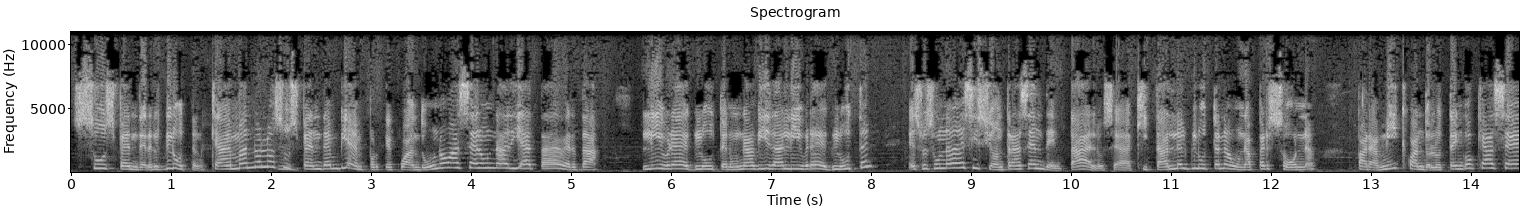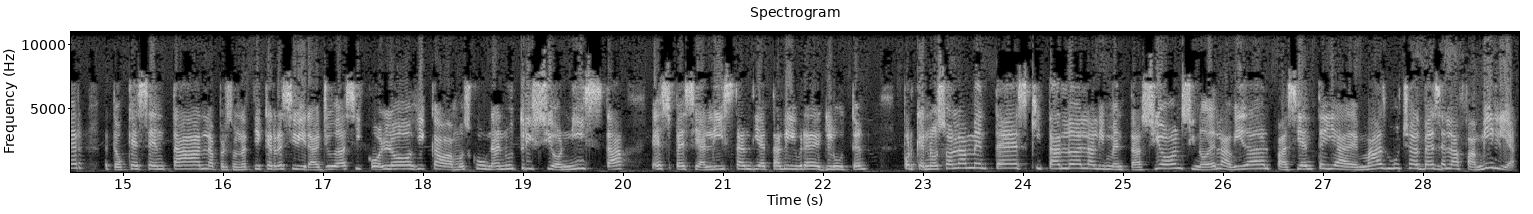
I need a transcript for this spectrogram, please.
suspender el gluten, que además no lo mm. suspenden bien, porque cuando uno va a hacer una dieta de verdad, libre de gluten, una vida libre de gluten, eso es una decisión trascendental, o sea, quitarle el gluten a una persona, para mí, cuando lo tengo que hacer, me tengo que sentar, la persona tiene que recibir ayuda psicológica, vamos con una nutricionista especialista en dieta libre de gluten, porque no solamente es quitarlo de la alimentación, sino de la vida del paciente y además muchas veces la familia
